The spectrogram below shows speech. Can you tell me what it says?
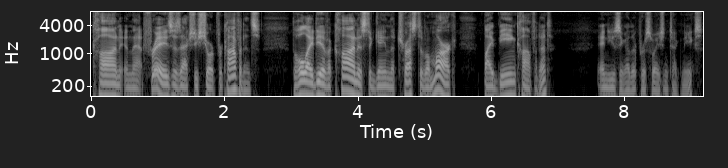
Con in that phrase is actually short for confidence. The whole idea of a con is to gain the trust of a mark by being confident and using other persuasion techniques.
